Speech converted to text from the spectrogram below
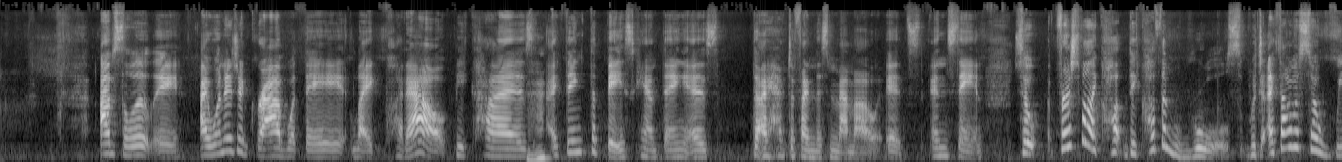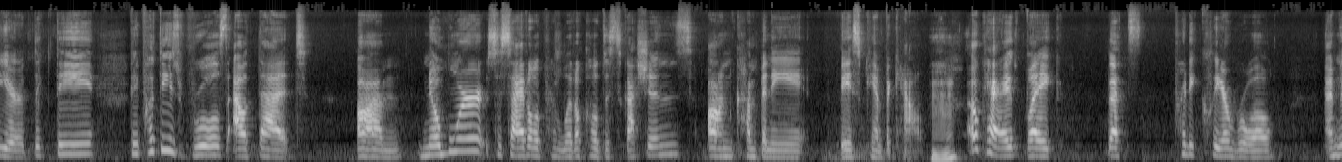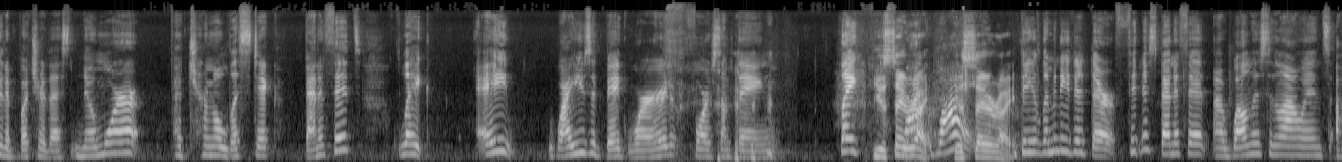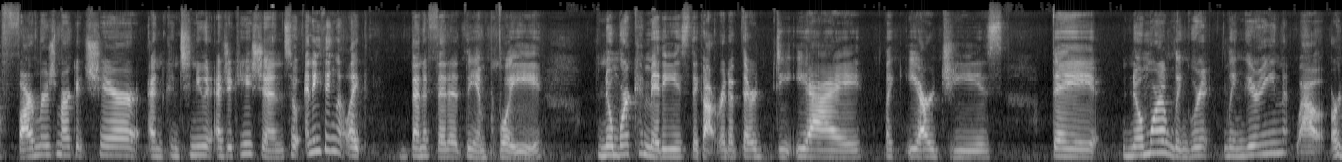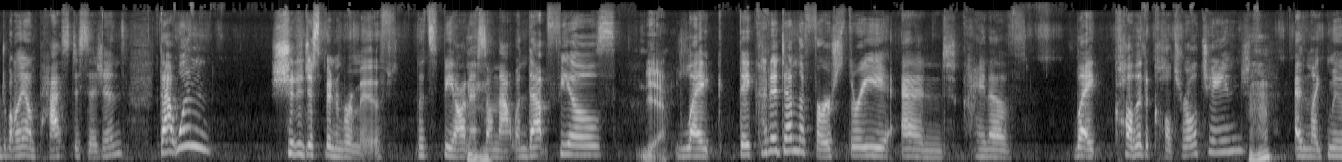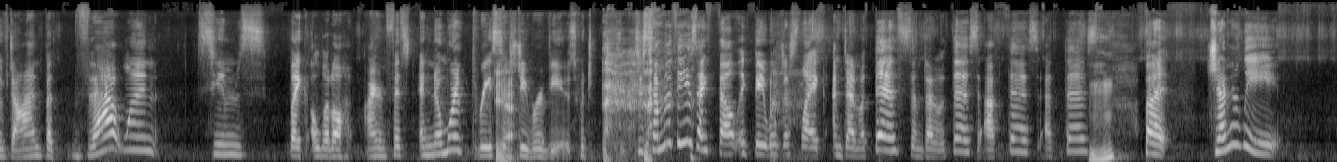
Absolutely. I wanted to grab what they like put out because mm-hmm. I think the Basecamp thing is I have to find this memo. It's insane. So first of all, I call, they called them rules, which I thought was so weird. Like they they put these rules out that um, no more societal or political discussions on company Basecamp account. Okay, like that's pretty clear rule. I'm going to butcher this. No more paternalistic benefits. Like, a why use a big word for something? like you say why- right. Why? You're so right. They eliminated their fitness benefit, a wellness allowance, a farmer's market share, and continuing education. So anything that like benefited the employee. No more committees. They got rid of their DEI, like ERGs. They no more linger, lingering, wow, or dwelling on past decisions. That one should have just been removed. Let's be honest mm-hmm. on that one. That feels Yeah. like they could have done the first three and kind of like called it a cultural change mm-hmm. and like moved on. But that one seems like a little iron fist and no more 360 Yeah. reviews, which to some of these I felt like they were just like, I'm done with this, I'm done with this, at this, at this. Mm-hmm. But generally,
